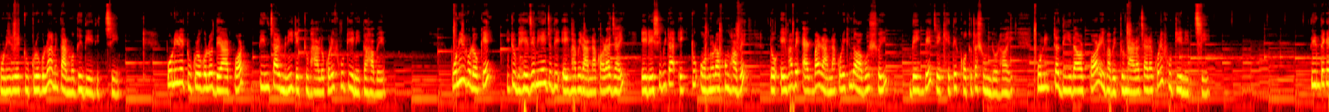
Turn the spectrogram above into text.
পনিরের টুকরোগুলো আমি তার মধ্যে দিয়ে দিচ্ছি। পনিরের টুকরোগুলো দেওয়ার পর তিন চার মিনিট একটু ভালো করে ফুটিয়ে নিতে হবে। পনিরগুলোকে একটু ভেজে নিয়ে যদি এইভাবে রান্না করা যায়, এই রেসিপিটা একটু অন্যরকম হবে। তো এইভাবে একবার রান্না করে কিন্তু অবশ্যই দেখবে যে খেতে কতটা সুন্দর হয়। পনিরটা দিয়ে দেওয়ার পর এইভাবে একটু নাড়াচাড়া করে ফুটিয়ে নিচ্ছি। তিন থেকে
